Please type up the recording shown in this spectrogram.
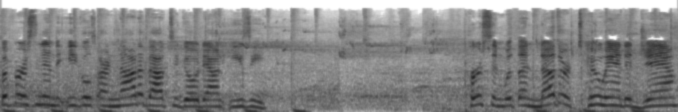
But Person and the Eagles are not about to go down easy. Person with another two handed jam,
